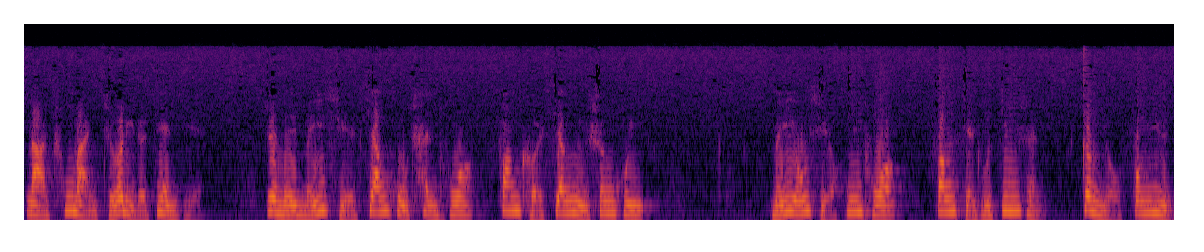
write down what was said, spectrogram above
那充满哲理的见解，认为梅雪相互衬托，方可相映生辉；梅有雪烘托，方显出精神，更有风韵。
